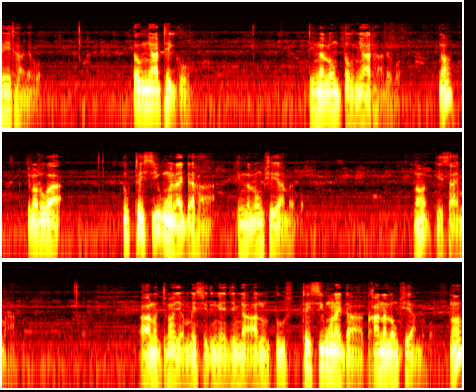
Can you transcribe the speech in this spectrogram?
4ထားတယ်ပေါ့တုံညာထိပ်ကိုဒီနှလုံးတုံညာထားတယ်ပေါ့နော်ကျွန်တော်တို့က သူထိပ်စည်းဝင်လိုက်တဲ့ဟာဒီနှလုံးဖြည့်ရမယ်ပေါ့နော်ဒီ site မှာအားလုံးကျွန်တော်ရမေ့ရှိတဲ့ငယ်ချင်းများအားလုံးသူထိပ်စည်းဝင်လိုက်တာခါနှလုံးဖြည့်ရမယ်ပေါ့နော်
